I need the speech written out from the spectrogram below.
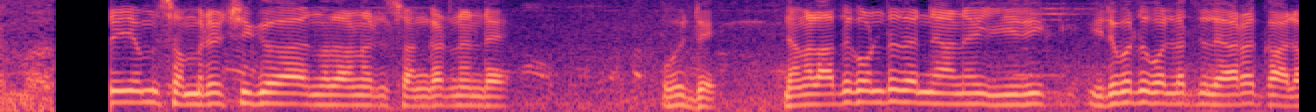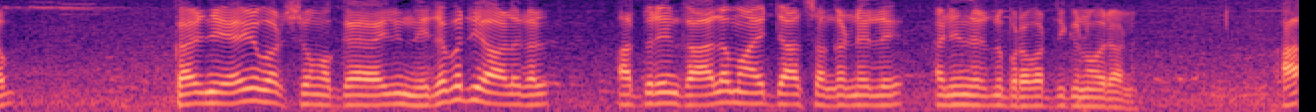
എം യും സംരക്ഷിക്കുക എന്നതാണ് ഒരു സംഘടനന്റെ ഇത്. ഞങ്ങൾ അതുകൊണ്ട് തന്നെയാണ് ഈ ഇരുപത് കൊല്ലത്തിലേറെ കാലം കഴിഞ്ഞ ഏഴ് വർഷമൊക്കെ അതിന് നിരവധി ആളുകൾ അത്രയും കാലമായിട്ട് ആ സംഘടനയിൽ അണിനിരന്ന് പ്രവർത്തിക്കുന്നവരാണ്. ആ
